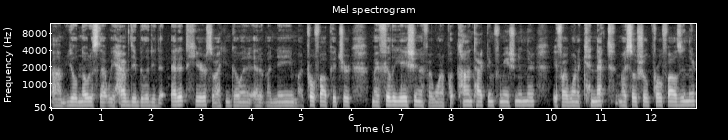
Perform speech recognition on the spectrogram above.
Um, you'll notice that we have the ability to edit here, so I can go in and edit my name, my profile picture, my affiliation, if I want to put contact information in there, if I want to connect my social profiles in there.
